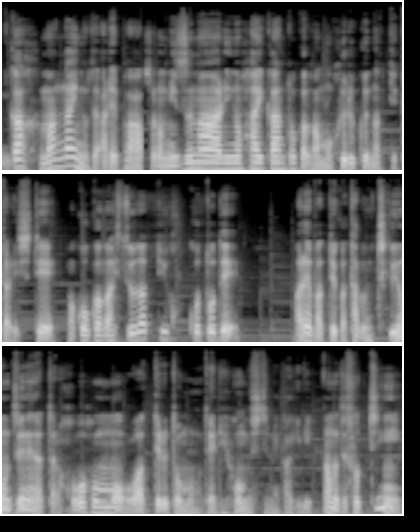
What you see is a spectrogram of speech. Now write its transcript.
が不満ないのであれば、その水回りの配管とかがもう古くなってたりして、まあ、効果が必要だっていうことで、あればっていうか多分築40年だったらほぼほぼもう終わってると思うので、リフォームしてない限り。なのでそっちに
